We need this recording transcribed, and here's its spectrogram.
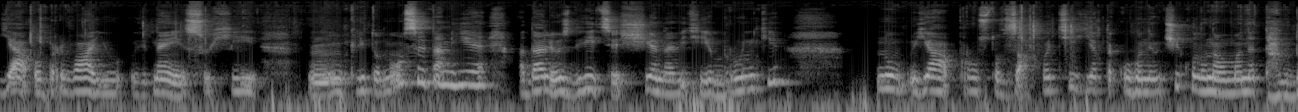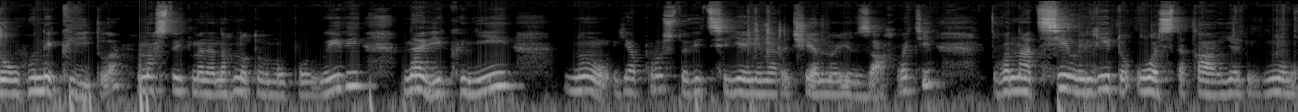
Я обриваю від неї сухі квітоноси там є, а далі ось дивіться, ще навіть є бруньки. Ну, я просто в захваті. Я такого не очікувала. Вона у мене так довго не квітла. Вона стоїть в мене на гнотовому поливі, на вікні. Ну, я просто від цієї нареченої в захваті. Вона ціле літо ось така, ну,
